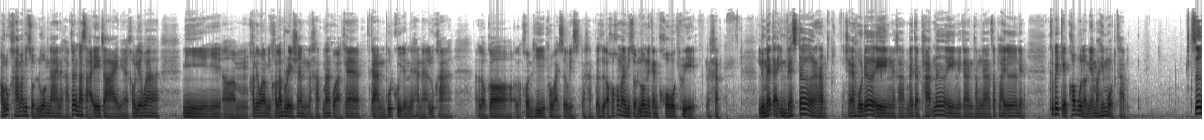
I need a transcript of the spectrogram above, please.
เอาลูกค้ามามีส่วนร่วมได้นะครับ ถ้าเป็นภาษาเอจายเนี่ยเขาเรียกว่ามีเขาเรียกว่ามี collaboration นะครับมากกว่าแค่การพูดคุยกันในฐานะลูกค้า แล้วก็คนที่ provide service นะครับก็คือเอาเขาเข้ามามีส่วนร่วมในการ co-create นะครับหรือแม้แต่ investor นะครับ shareholder เองนะครับแม้แต่ partner เองในการทำงาน supplier เนี่ยคือไปเก็บข้อมูลเหล่านี้มาให้หมดครับ ซึ่ง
